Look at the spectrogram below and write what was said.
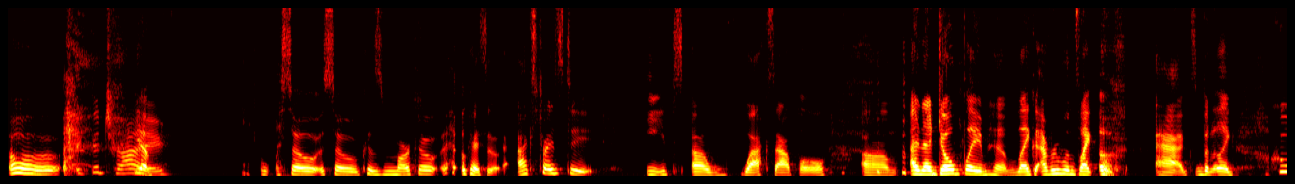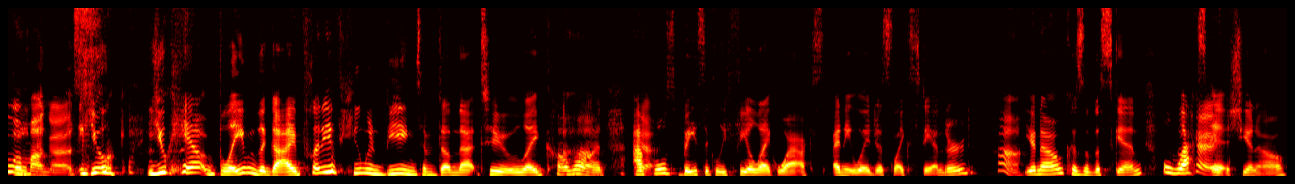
oh, Like, Good try. Yeah. so so because Marco okay so Axe tries to eat a wax apple um and I don't blame him like everyone's like ugh Axe but like Who among us? you you can't blame the guy plenty of human beings have done that too like come Uh-huh. on Yeah. apples basically feel like wax anyway just like standard Huh. you know because of the skin well Okay. wax-ish you know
